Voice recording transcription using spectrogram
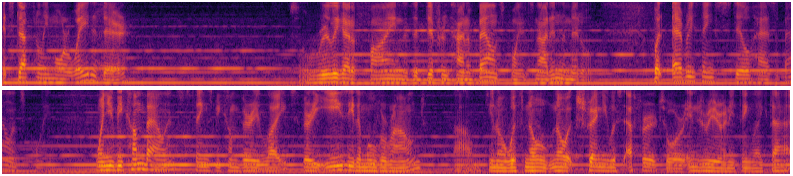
it's definitely more weighted there. So really got to find the different kind of balance point. It's not in the middle. But everything still has a balance point. When you become balanced, things become very light, very easy to move around, um, you know, with no, no extraneous effort or injury or anything like that.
